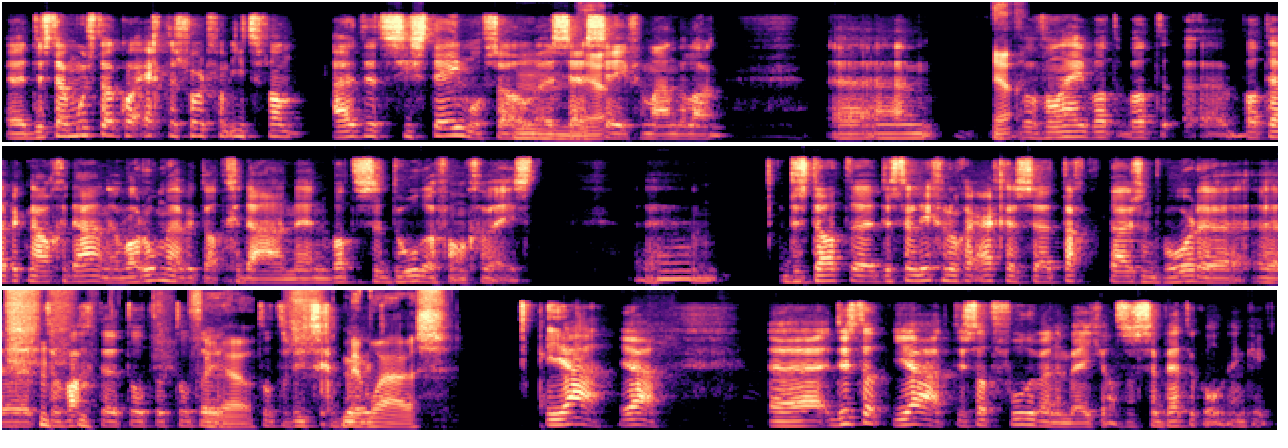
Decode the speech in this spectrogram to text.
Uh, dus daar moest ook wel echt een soort van iets van uit het systeem of zo, mm, uh, zes, ja. zeven maanden lang. Uh, ja. Van hey, wat, wat, wat heb ik nou gedaan en waarom heb ik dat gedaan en wat is het doel daarvan geweest? Ehm, dus, dat, uh, dus er liggen nog ergens uh, eh, 80.000 woorden uh, te wachten tot, tot, er, tot er iets gebeurt. Memoires. Ja, ja. dus, dat, ja. dus dat voelde wel een beetje als een sabbatical, denk ik.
